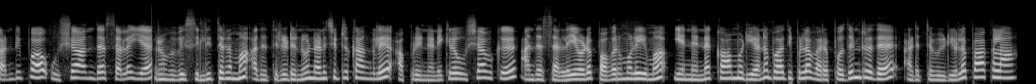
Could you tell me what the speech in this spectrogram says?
கண்டிப்பாக உஷா அந்த சிலையை ரொம்பவே சில்லித்தனமாக அதை திருடணும்னு நினச்சிட்டு இருக்காங்களே. அப்படி நினைக்கிற உஷாவுக்கு அந்த சிலையோட பவர் மூலயமா என்னென்ன காமெடியான பாதிப்புலாம் வரப்போகுதுன்றத அடுத்த வீடியோவில் பார்க்கலாம்.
